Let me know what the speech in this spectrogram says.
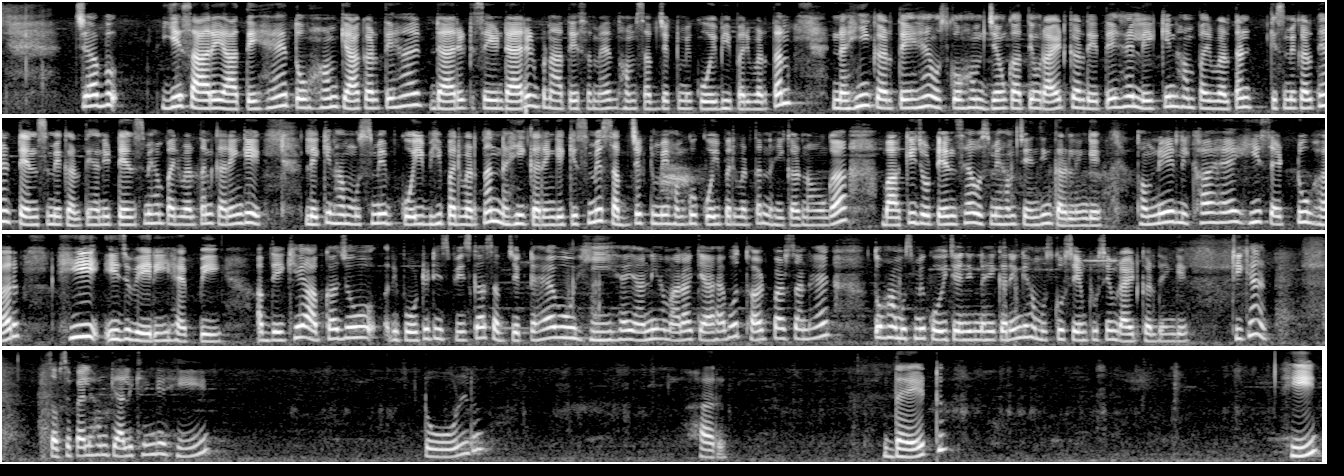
जब ये सारे आते हैं तो हम क्या करते हैं? डायरेक्ट से इनडायरेक्ट बनाते समय हम सब्जेक्ट में कोई भी परिवर्तन नहीं करते हैं। उसको हम ज्यों का त्यों राइट कर देते हैं, लेकिन हम परिवर्तन किसमें करते हैं? टेंस में करते हैं। यानी टेंस में हम परिवर्तन करेंगे, लेकिन हम उसमें कोई भी परिवर्तन नहीं करेंगे। किसमें? सब्जेक्ट में हमको कोई परिवर्तन नहीं करना होगा। बाकी जो टेंस है, उसमें हम चेंजिंग कर लेंगे। तो हमने लिखा है he said to her he is very happy अब देखिए, आपका जो रिपोर्टेड स्पीच का सब्जेक्ट है, वो ही है, यानी हमारा क्या है, वो थर्ड पर्सन है तो हम उसमें कोई चेंजिंग नहीं करेंगे, हम उसको सेम टू सेम राइट कर देंगे। ठीक है? सबसे पहले हम क्या लिखेंगे? He told her that he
